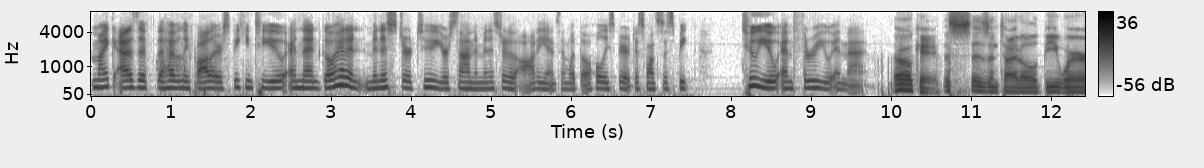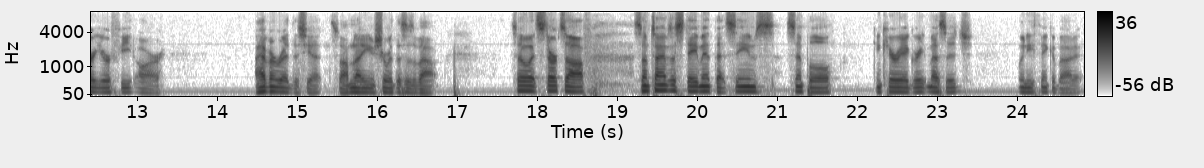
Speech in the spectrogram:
Mike, as if the Heavenly Father is speaking to you, and then go ahead and minister to your son and minister to the audience and what the Holy Spirit just wants to speak to you and through you in that. Okay, this is entitled Be Where Your Feet Are. I haven't read this yet, so I'm not even sure what this is about. So it starts off Sometimes a statement that seems simple can carry a great message when you think about it.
